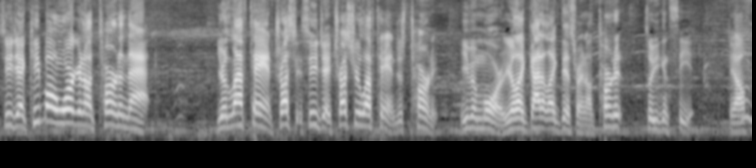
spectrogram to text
CJ, keep on working on turning that. Your left hand, trust it. CJ, trust your left hand. Just turn it even more. You're like, got it like this right now. Turn it so you can see it. You know?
